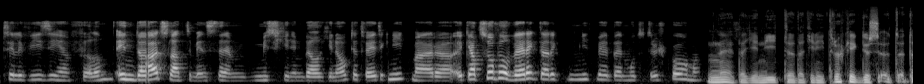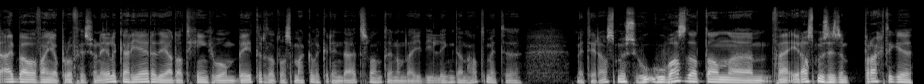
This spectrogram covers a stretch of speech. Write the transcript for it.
televisie en film. In Duitsland tenminste, en misschien in België ook, dat weet ik niet. Maar uh, ik had zoveel werk dat ik niet meer ben moeten terugkomen. Nee, dat je niet, uh, dat je niet terugkeek. Dus het, het, uitbouwen van je professionele carrière, ja, dat ging gewoon beter. Dat was makkelijker in Duitsland. En omdat je die link dan had met de met Erasmus. Hoe, hoe was dat dan? Uh, Erasmus is een prachtige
